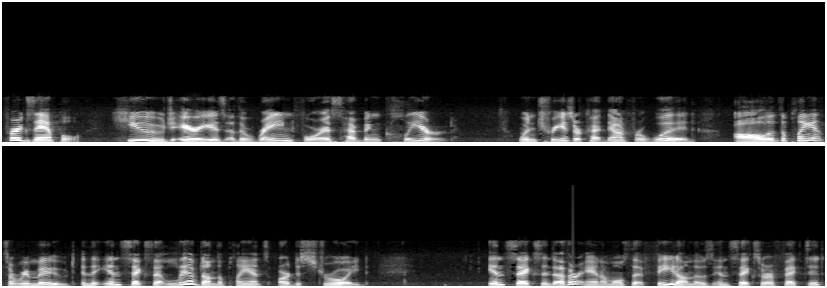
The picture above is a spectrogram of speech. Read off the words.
For example, huge areas of the rainforest have been cleared. When trees are cut down for wood, all of the plants are removed and the insects that lived on the plants are destroyed. Insects and other animals that feed on those insects are affected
